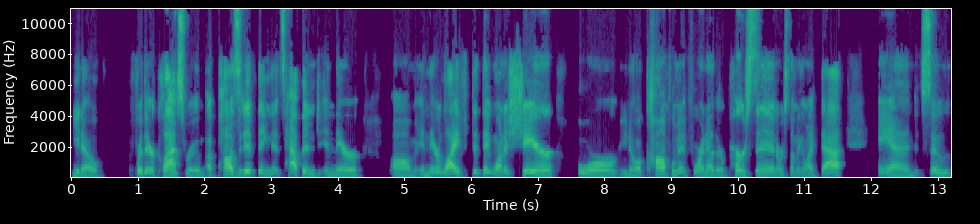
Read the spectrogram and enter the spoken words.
you know, for their classroom, a positive thing that's happened in their um, in their life that they want to share, or you know, a compliment for another person or something like that. And so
